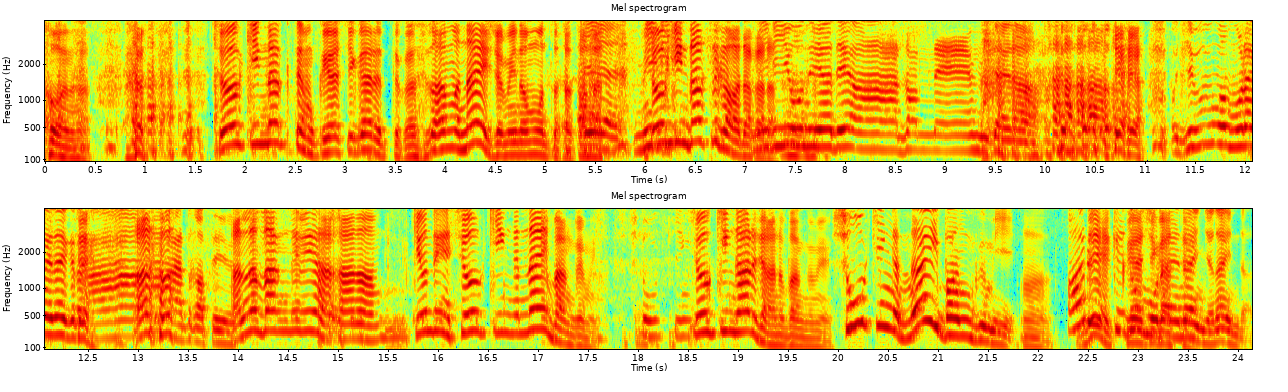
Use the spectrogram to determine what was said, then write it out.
コーナー賞金なくても悔しがるってかあんまないでしょミノモントさんそんな賞金出す側だからミリオネアであー残念みたいないやいや自分はもらえないけどああとかっていうあの番組はあの基本的に賞金がない番組賞金賞金があるじゃんあの番組賞金がない番組うんあるけどもらえないんじゃないんだ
